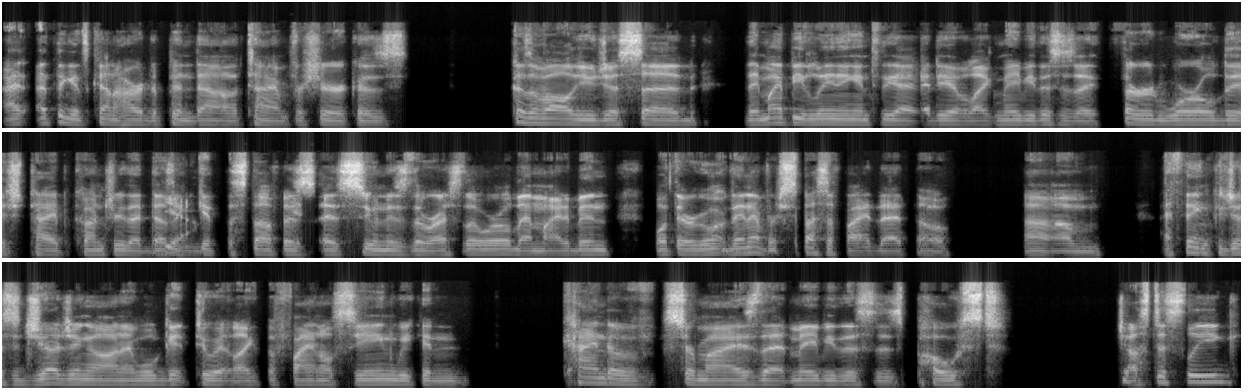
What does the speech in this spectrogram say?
I, I think it's kind of hard to pin down the time for sure because because of all you just said, they might be leaning into the idea of like maybe this is a third worldish type country that doesn't Yeah. get the stuff as as soon as the rest of the world. That might have been what they were going. They never specified that though. Um, I think just judging on, and we'll get to it like the final scene, we can kind of surmise that maybe this is post Justice League.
